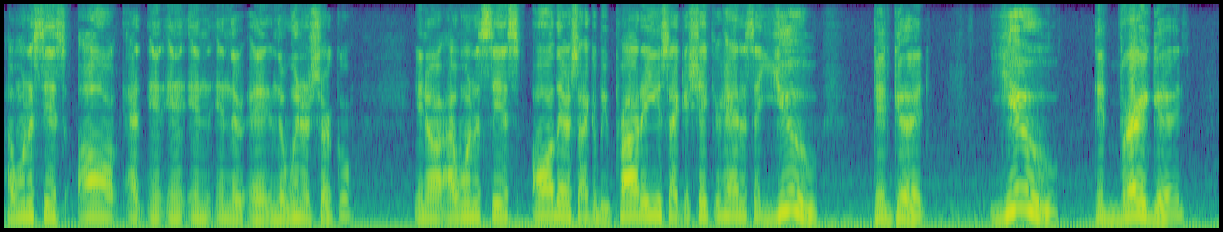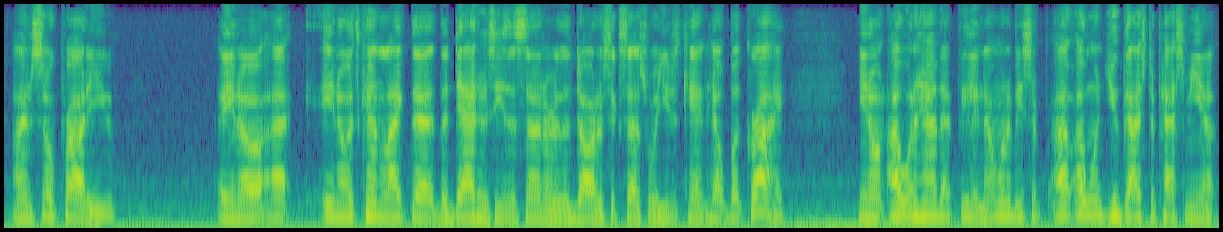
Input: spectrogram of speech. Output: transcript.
I want to see us all at, in, in, in the in the winner circle. You know, I want to see us all there so I could be proud of you, so I could shake your hand and say, You did good. You did very good. I'm so proud of you. Uh, you know, I, you know, it's kind of like the the dad who sees the son or the daughter successful. You just can't help but cry. You know, I want to have that feeling. I want to be. I, I want you guys to pass me up.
